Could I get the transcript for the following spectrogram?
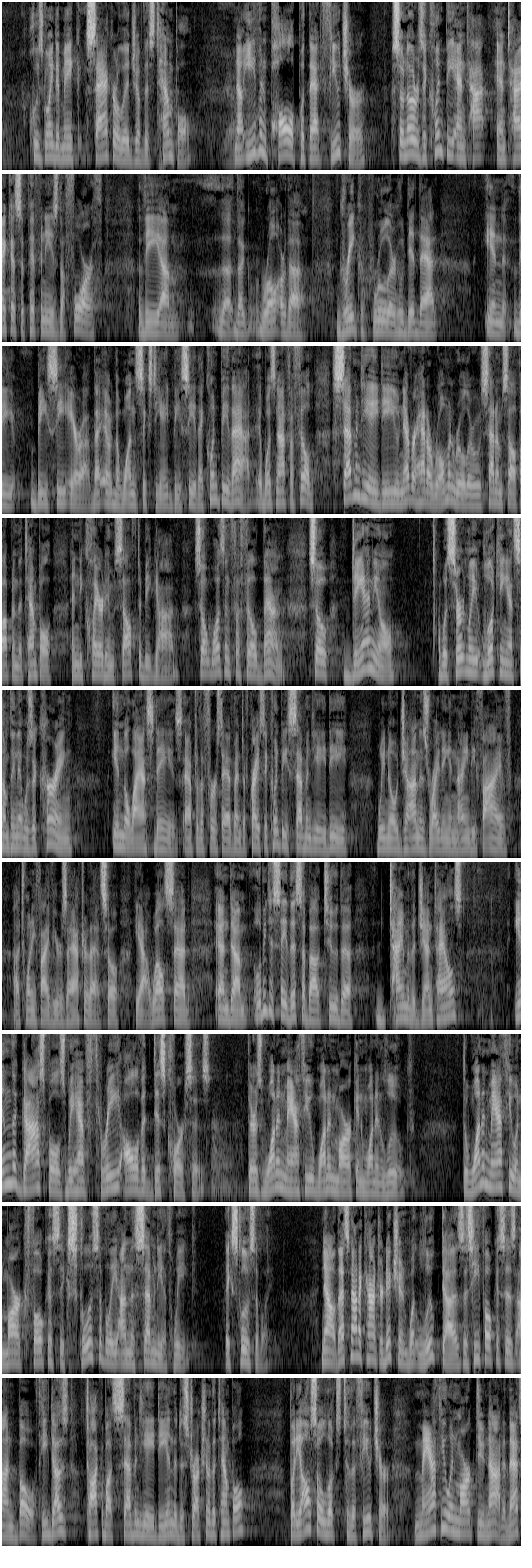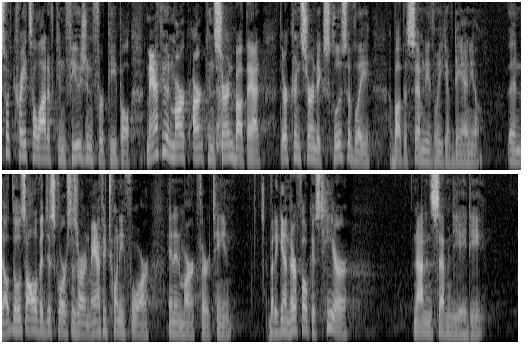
who's going to make sacrilege of this temple. Now, even Paul put that future. So, in other words, it couldn't be Antiochus Epiphanes IV, the, um, the, the, or the Greek ruler who did that in the BC era, the the 168 BC. That couldn't be that. It was not fulfilled. 70 AD, you never had a Roman ruler who set himself up in the temple and declared himself to be God. So it wasn't fulfilled then. So Daniel was certainly looking at something that was occurring in the last days after the first advent of Christ. It couldn't be 70 AD. We know John is writing in 95, uh, 25 years after that. So, yeah, well said. And um, let me just say this about, too, the time of the Gentiles. In the Gospels, we have three Olivet discourses. There's one in Matthew, one in Mark, and one in Luke. The one in Matthew and Mark focus exclusively on the 70th week, exclusively. Now, that's not a contradiction. What Luke does is he focuses on both. He does talk about 70 AD and the destruction of the temple, but he also looks to the future. Matthew and Mark do not, and that's what creates a lot of confusion for people. Matthew and Mark aren't concerned about that. They're concerned exclusively about the 70th week of Daniel. And th- those Olivet discourses are in Matthew 24 and in Mark 13. But again, they're focused here, not in 70 AD.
